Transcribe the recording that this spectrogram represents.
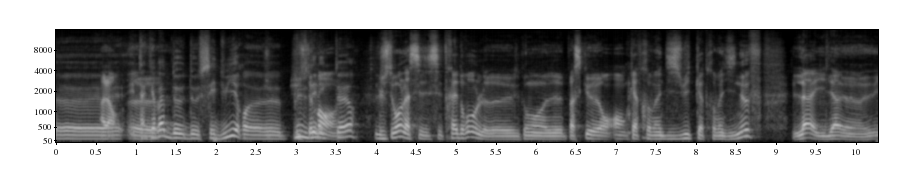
est incapable de, de séduire plus d'électeurs. Justement, là, c'est très drôle, euh, euh, parce qu'en 98-99, là, euh,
